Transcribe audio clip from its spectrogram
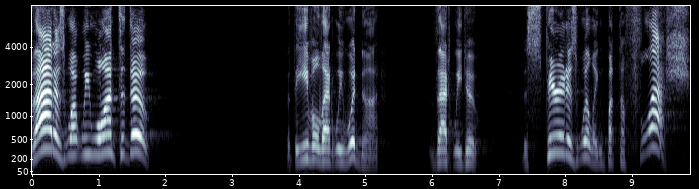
that is what we want to do. But the evil that we would not, that we do. The spirit is willing, but the flesh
